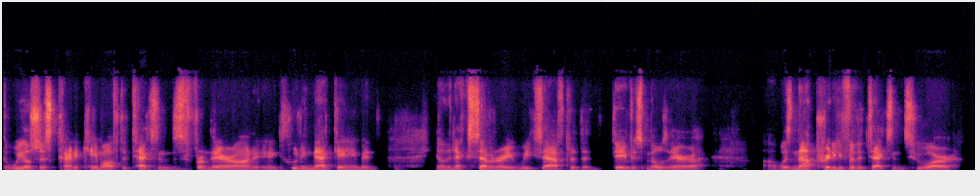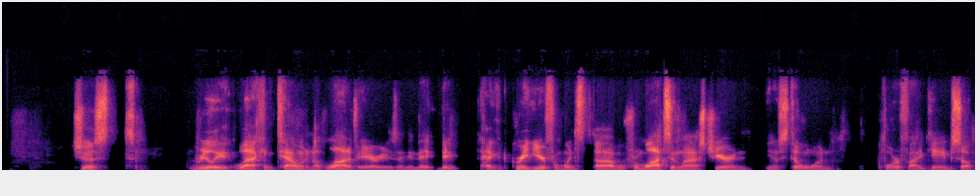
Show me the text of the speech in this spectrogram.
the wheels just kind of came off the Texans from there on, including that game and you know the next seven or eight weeks after the Davis Mills era uh, was not pretty for the Texans, who are just really lacking talent in a lot of areas. I mean, they they had a great year from Winston, uh, from Watson last year, and you know still won four or five games. So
